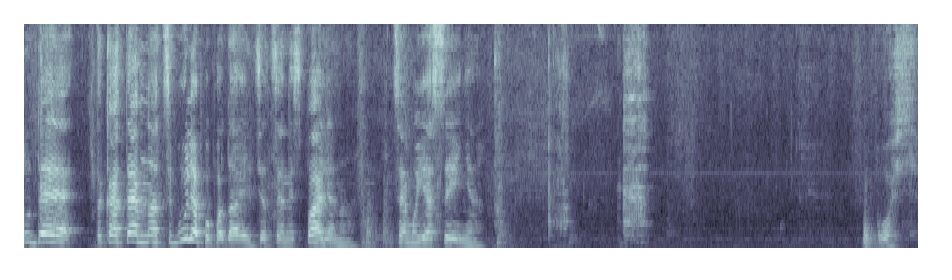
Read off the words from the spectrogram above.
Тут, де така темна цибуля попадається, це не спаляна, це моя синя. Ось.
